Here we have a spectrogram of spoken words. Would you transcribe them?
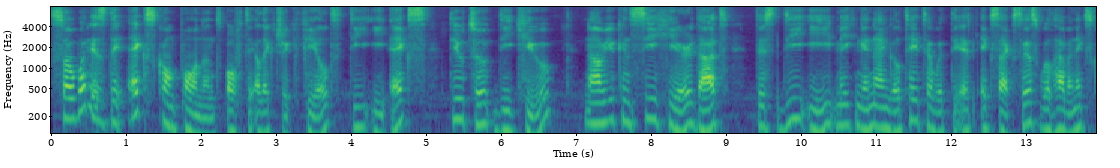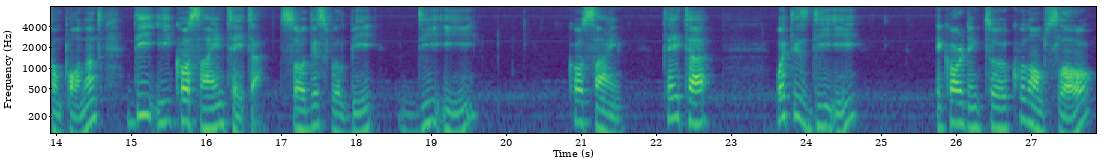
So what is the x component of the electric field, dEx, due to dq? Now you can see here that this dE making an angle theta with the x-axis will have an x component, dE cosine theta. So this will be dE cosine theta. What is dE? According to Coulomb's law,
